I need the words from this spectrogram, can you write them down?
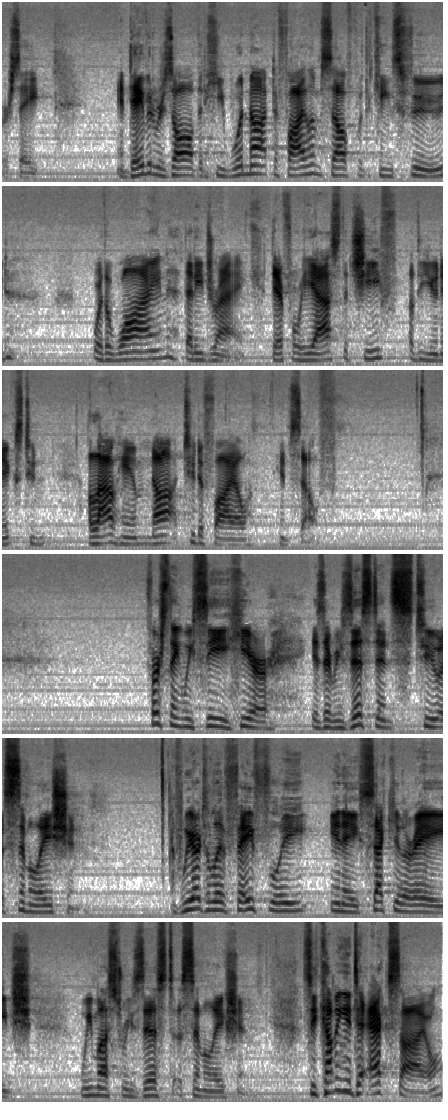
Verse 8. And David resolved that he would not defile himself with the king's food or the wine that he drank. Therefore, he asked the chief of the eunuchs to allow him not to defile himself. First thing we see here is a resistance to assimilation. If we are to live faithfully in a secular age, we must resist assimilation. See, coming into exile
